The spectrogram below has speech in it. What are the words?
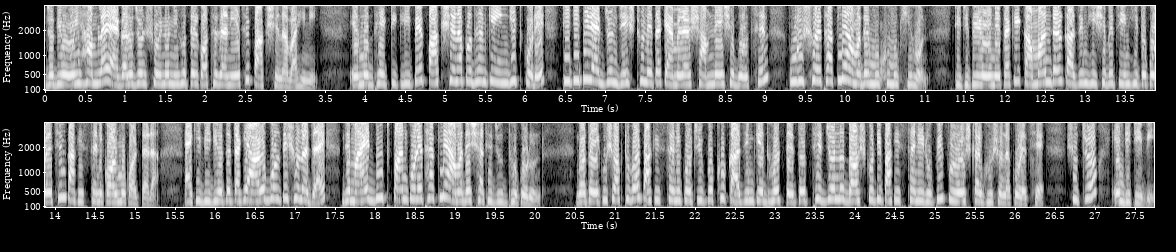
যদিও ওই হামলায় এগারো জন সৈন্য নিহতের কথা জানিয়েছে পাক সেনাবাহিনী। এর মধ্যে একটি ক্লিপে পাক সেনা প্রধানকে ইঙ্গিত করে টিটিপির একজন জ্যেষ্ঠ নেতা ক্যামেরার সামনে এসে বলছেন, পুরুষ হয়ে থাকলে আমাদের মুখোমুখি হন। টিটিপির ওই নেতাকে কমান্ডার কাজিম হিসেবে চিহ্নিত করেছেন পাকিস্তানি কর্মকর্তারা। একই ভিডিওতে তাকে আরও বলতে শোনা যায় যে, মায়ের দুধ পান করে থাকলে আমাদের সাথে যুদ্ধ করুন। গত একুশ অক্টোবর পাকিস্তানি কর্তৃপক্ষ কাজিমকে ধরতে তথ্যের জন্য দশ কোটি পাকিস্তানি রুপি পুরস্কার ঘোষণা করেছে। সূত্র এনডিটিভি।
